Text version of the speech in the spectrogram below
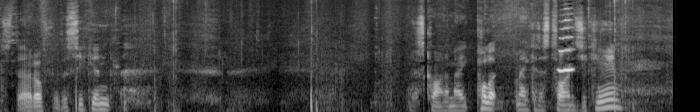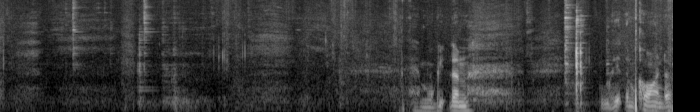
Start off with the second. Just kind of make pull it, make it as tight as you can. And we'll get them we'll get them kind of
